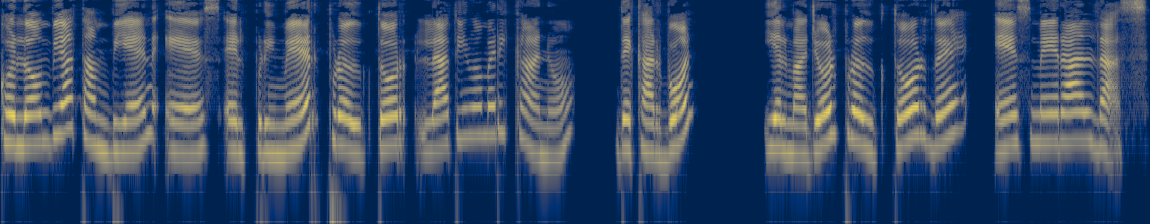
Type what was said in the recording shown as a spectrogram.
Colombia también es el primer productor latinoamericano de carbón y el mayor productor de esmeraldas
